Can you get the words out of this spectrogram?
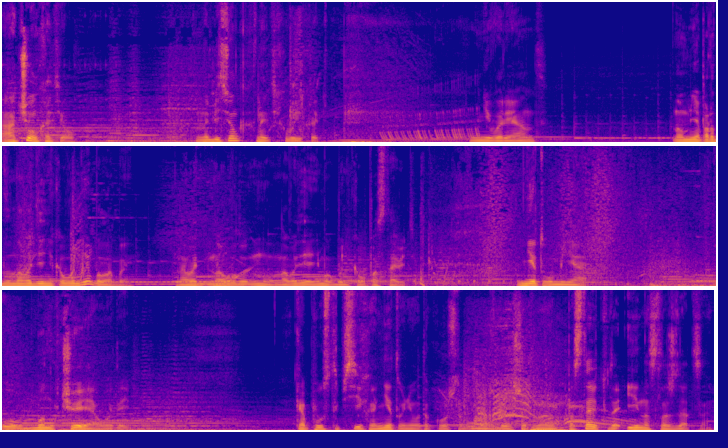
А что он хотел? На бесенках на этих выехать? Не вариант. Но у меня, правда, на воде никого не было бы. На, воде, на, воду, ну, на воде я не мог бы никого поставить. Нет у меня у Бонгчоя, у этой капусты психа, нет у него такого, чтобы можно было что-то поставить туда и наслаждаться.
